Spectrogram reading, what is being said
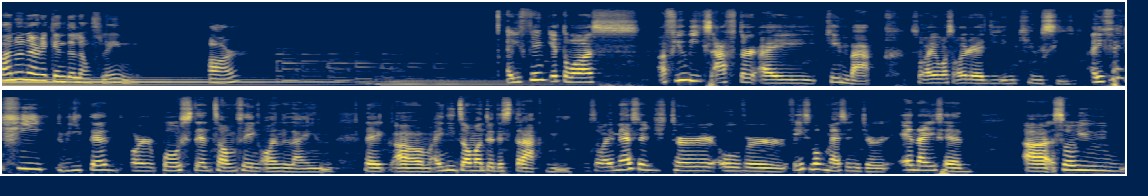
Paano na-rekindle ang flame? R? I think it was a few weeks after I came back. So I was already in QC. I think she tweeted or posted something online like um I need someone to distract me. So I messaged her over Facebook Messenger and I said uh so you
